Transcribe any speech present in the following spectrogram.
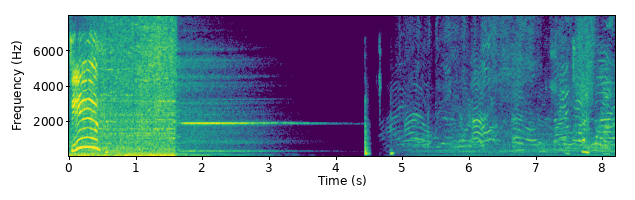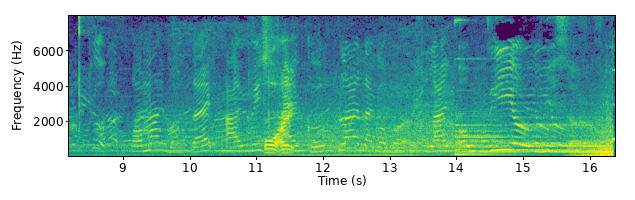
Did Like, fly like a bird, like a real wizard.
